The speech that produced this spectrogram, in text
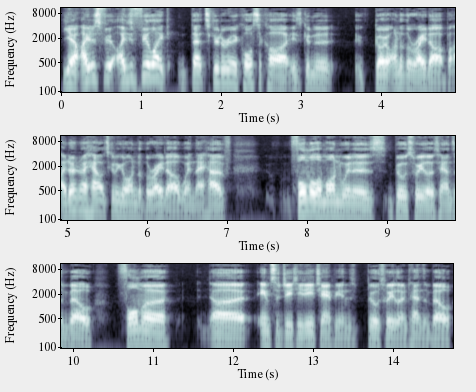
yeah, I just feel I just feel like that Scuderia Corsa car is gonna go under the radar, but I don't know how it's gonna go under the radar when they have former Le Mans winners Bill Sweedler, Townsend Bell, former uh, IMSA GTD champions Bill Sweedler and Townsend Bell,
